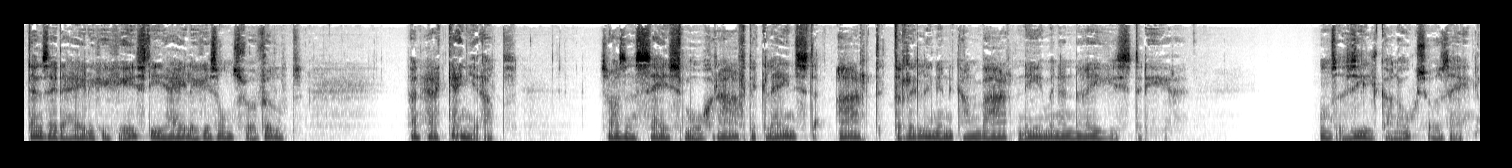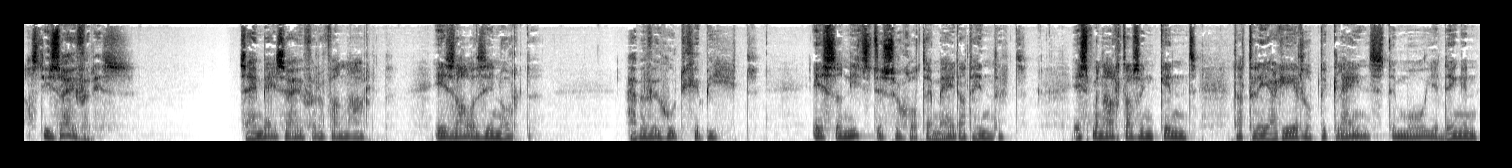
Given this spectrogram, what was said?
tenzij de Heilige Geest die heilig is ons vervult. Dan herken je dat, zoals een seismograaf de kleinste aardtrillingen kan waarnemen en registreren. Onze ziel kan ook zo zijn, als die zuiver is. Zijn wij zuiver van hart? Is alles in orde? Hebben we goed gebiecht? Is er niets tussen God en mij dat hindert? Is mijn hart als een kind dat reageert op de kleinste mooie dingen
